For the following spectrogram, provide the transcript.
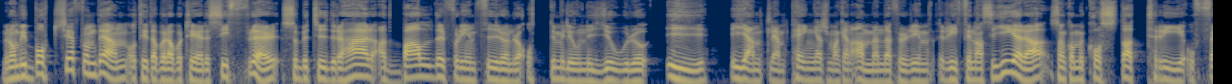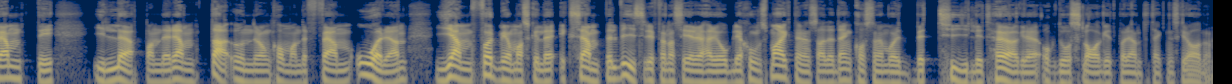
Men om vi bortser från den och tittar på rapporterade siffror så betyder det här att Balder får in 480 miljoner euro i egentligen pengar som man kan använda för att refinansiera som kommer kosta 3,50 i löpande ränta under de kommande fem åren jämfört med om man skulle exempelvis refinansiera det här i obligationsmarknaden så hade den kostnaden varit betydligt högre och då slagit på räntetäckningsgraden.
